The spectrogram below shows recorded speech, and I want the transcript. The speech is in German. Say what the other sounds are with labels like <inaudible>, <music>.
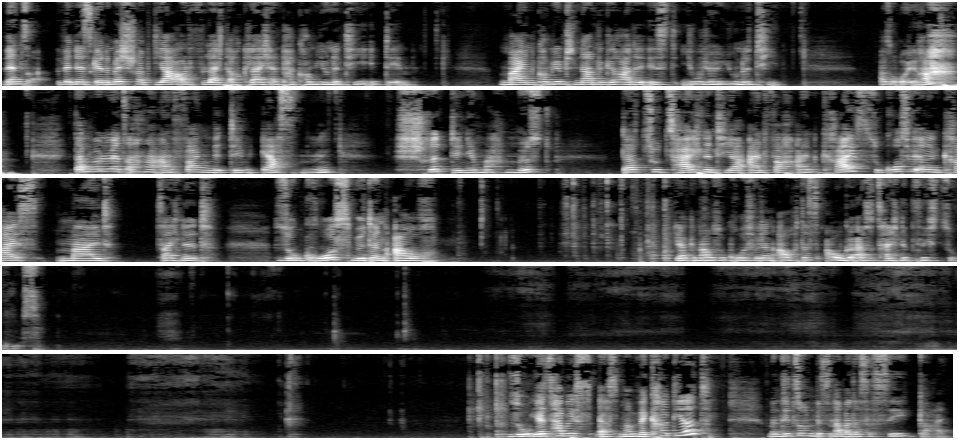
Wenn's, wenn ihr es gerne möchtet, schreibt ja und vielleicht auch gleich ein paar Community-Ideen. Mein Community-Name gerade ist Jojo Unity. Also eurer. <laughs> Dann würden wir jetzt erstmal anfangen mit dem ersten Schritt, den ihr machen müsst. Dazu zeichnet ihr einfach einen Kreis, so groß wie ihr einen Kreis malt, zeichnet. So groß wird dann auch, ja genau, so groß wird dann auch das Auge. Also zeichnet es nicht so groß. So, jetzt habe ich es erstmal wegradiert. Man sieht es noch ein bisschen, aber das ist egal.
